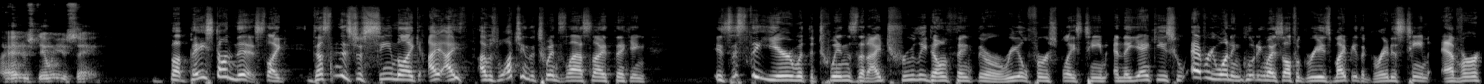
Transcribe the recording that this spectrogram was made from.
I understand what you're saying. But based on this, like, doesn't this just seem like I, I I was watching the Twins last night thinking, is this the year with the Twins that I truly don't think they're a real first place team? And the Yankees, who everyone, including myself, agrees might be the greatest team ever,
